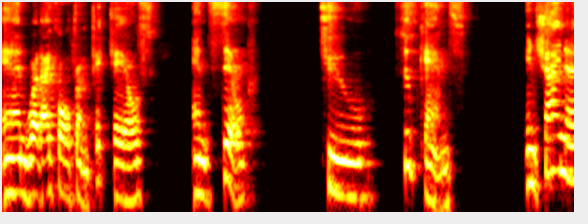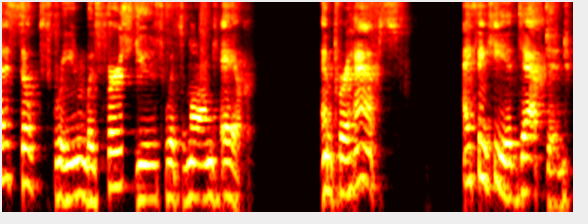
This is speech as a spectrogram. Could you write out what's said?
and what I call from pigtails and silk to soup cans. In China, silkscreen was first used with long hair. And perhaps I think he adapted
